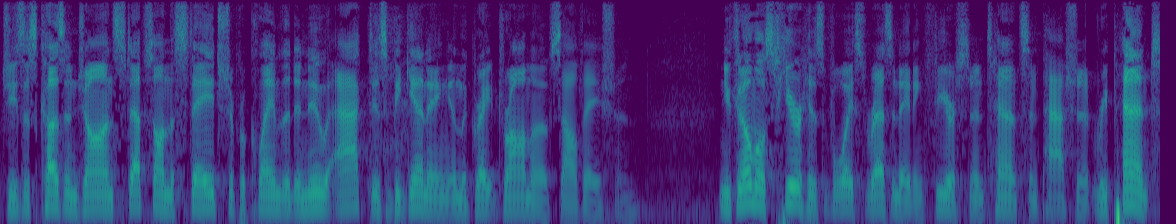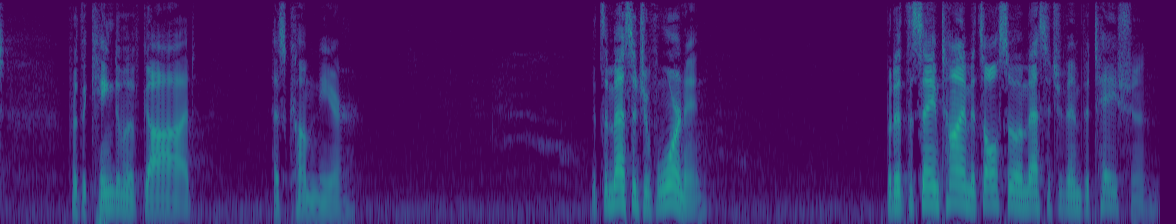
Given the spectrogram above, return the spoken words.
Jesus' cousin John steps on the stage to proclaim that a new act is beginning in the great drama of salvation. And you can almost hear his voice resonating, fierce and intense and passionate. Repent, for the kingdom of God has come near. It's a message of warning but at the same time, it's also a message of invitation.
